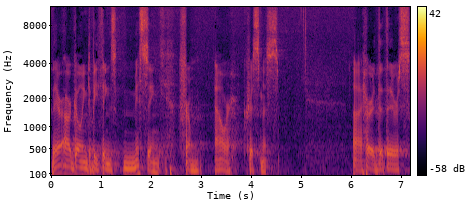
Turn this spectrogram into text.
There are going to be things missing from our Christmas. I heard that there's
